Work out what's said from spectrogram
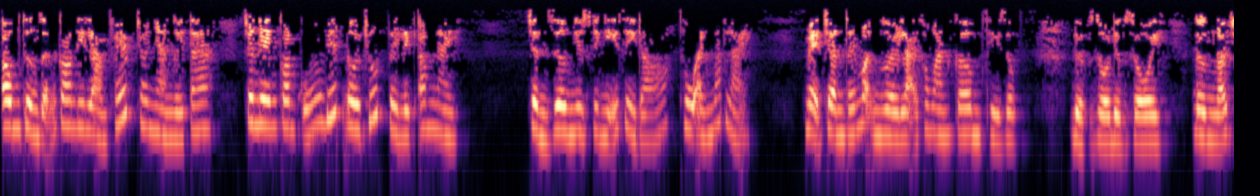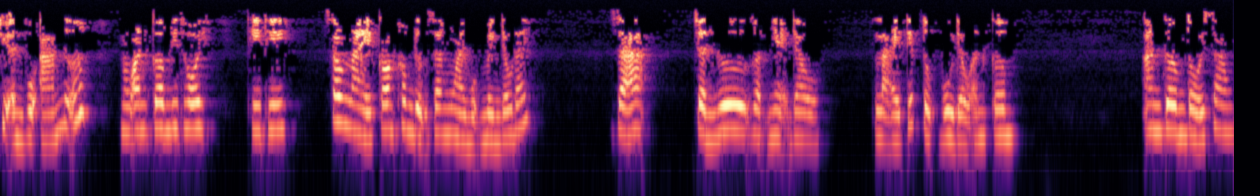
ông thường dẫn con đi làm phép cho nhà người ta, cho nên con cũng biết đôi chút về lịch âm này. Trần Dương như suy nghĩ gì đó, thu ánh mắt lại. Mẹ Trần thấy mọi người lại không ăn cơm thì dục. Được rồi, được rồi, đừng nói chuyện vụ án nữa, mau ăn cơm đi thôi. Thi Thi, sau này con không được ra ngoài một mình đâu đấy. Dạ, Trần Ngư gật nhẹ đầu, lại tiếp tục vùi đầu ăn cơm. Ăn cơm tối xong,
